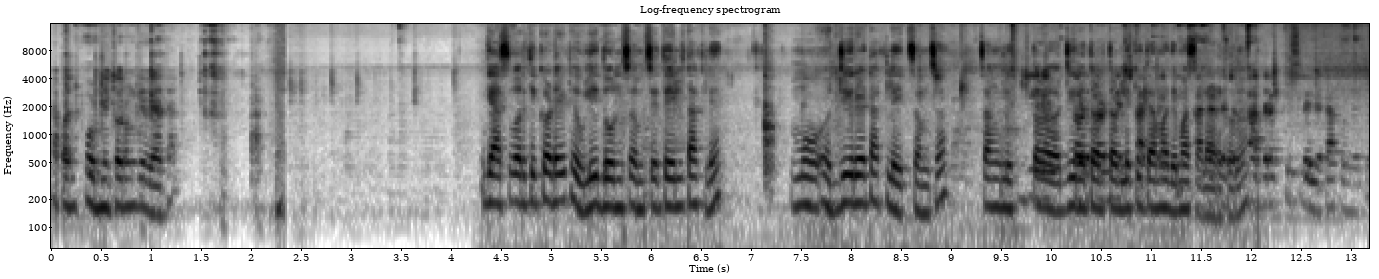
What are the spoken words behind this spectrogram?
आपण फोडणी करून घेऊया आता. गॅसवरती कढई ठेवली दोन चमचे तेल टाकले. मो जिरे टाकले एक चमचा. चांगले जिरे तडतडले की त्यामध्ये मसाला ऍड करू अद्रक किसलेले टाकून देतो.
